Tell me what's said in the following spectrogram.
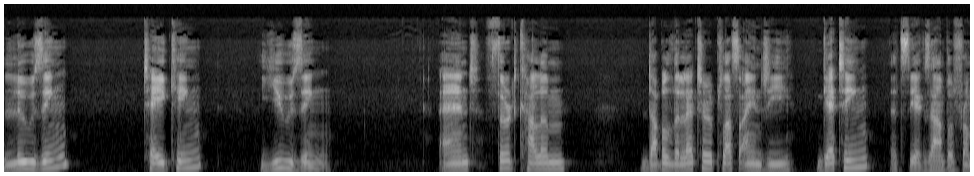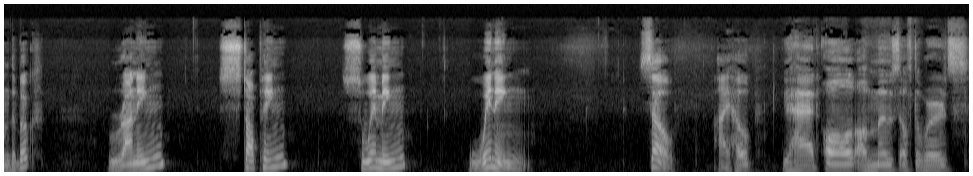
losing, taking, using. And third column, double the letter plus ing, getting, that's the example from the book. Running, stopping, swimming, winning. So, I hope you had all or most of the words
